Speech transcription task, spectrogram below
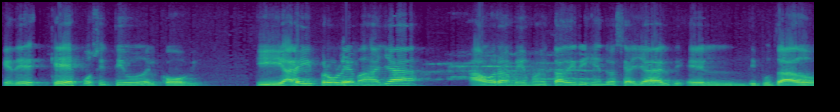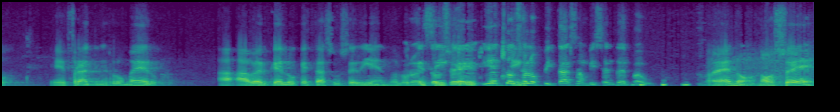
que, de, que es positivo del COVID. Y hay problemas allá. Ahora mismo está dirigiendo hacia allá el, el diputado eh, Franklin Romero a, a, ver qué es lo que está sucediendo. Lo que entonces, sí que, ¿Y entonces el hospital San Vicente de Paúl? Bueno, no sé.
